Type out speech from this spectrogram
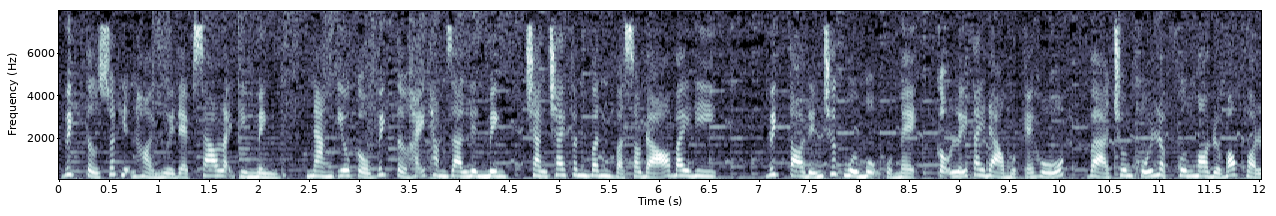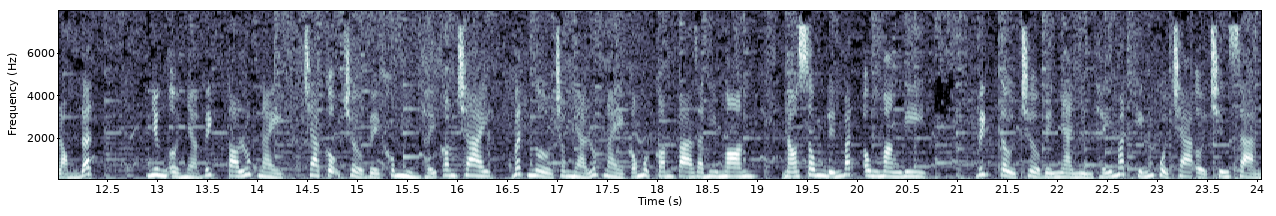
Victor xuất hiện hỏi người đẹp sao lại tìm mình. Nàng yêu cầu Victor hãy tham gia liên minh, chàng trai phân vân và sau đó bay đi. Victor đến trước ngôi mộ của mẹ, cậu lấy tay đào một cái hố và chôn khối lập phương Motherbox vào lòng đất. Nhưng ở nhà Victor lúc này, cha cậu trở về không nhìn thấy con trai, bất ngờ trong nhà lúc này có một con Parademon, nó xông đến bắt ông mang đi. Victor trở về nhà nhìn thấy mắt kính của cha ở trên sàn.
